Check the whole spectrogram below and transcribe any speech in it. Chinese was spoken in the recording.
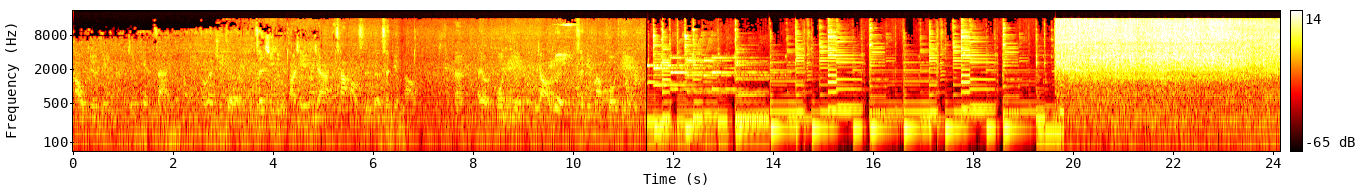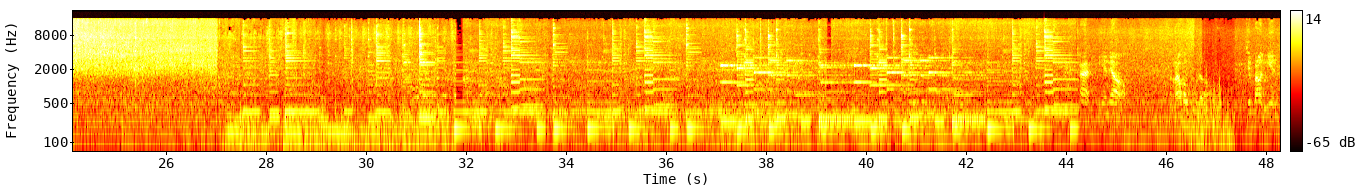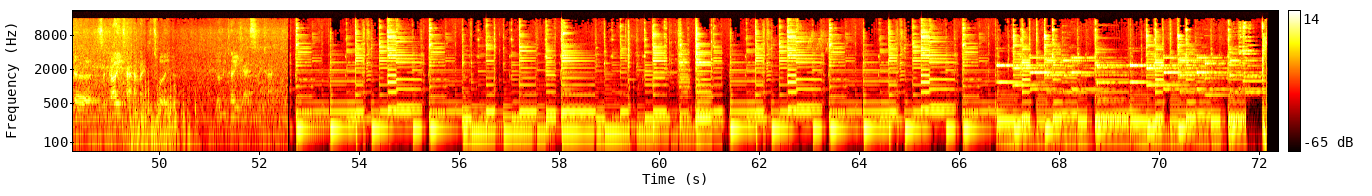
好，我就是今天在东城区的真心路发现一家超好吃的生煎包，嗯，还有锅贴，叫乐意生煎包锅贴。料还蛮丰富的哦，煎包里面的这高叶菜还蛮脆的，就是可以来试试看。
